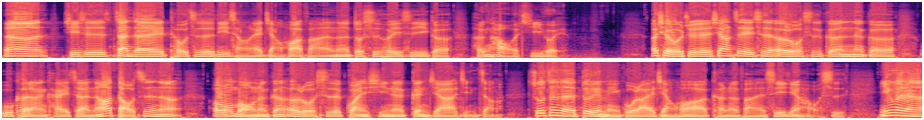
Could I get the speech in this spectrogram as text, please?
那其实站在投资的立场来讲话，反而呢都是会是一个很好的机会。而且我觉得像这一次俄罗斯跟那个乌克兰开战，然后导致呢。欧盟呢跟俄罗斯的关系呢更加紧张。说真的，对于美国来讲话，可能反而是一件好事，因为呢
